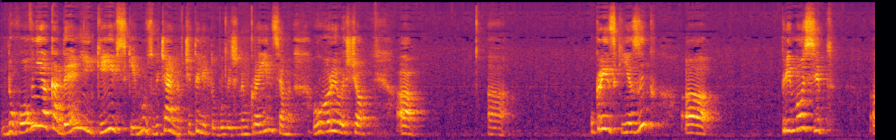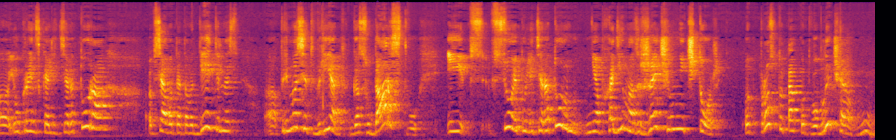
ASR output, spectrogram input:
духовній академії Київській, ну, звичайно, вчителі то були ж не українцями, говорили, що а, а, український язик а, приносит а, и украинская литература, вся вот эта вот деятельность а, приносит вред государству, и всю эту литературу необходимо сжечь и уничтожить. От просто так от в обличчя ну,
